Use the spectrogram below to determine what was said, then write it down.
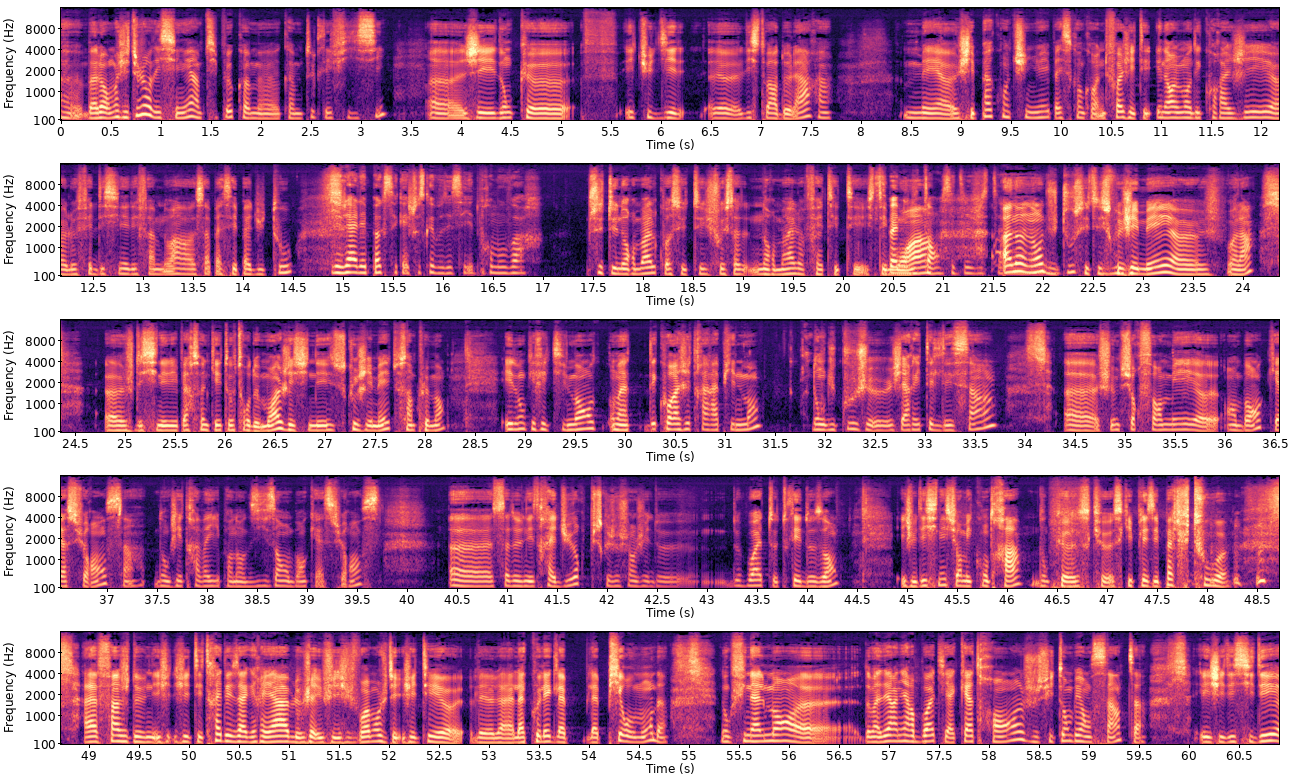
Euh, bah alors moi j'ai toujours dessiné un petit peu comme, euh, comme toutes les filles ici. Euh, j'ai donc euh, étudié euh, l'histoire de l'art, hein, mais euh, j'ai pas continué parce qu'encore une fois j'ai été énormément découragée. Euh, le fait de dessiner des femmes noires, euh, ça passait pas du tout. Déjà à l'époque, c'est quelque chose que vous essayez de promouvoir? C'était normal quoi, c'était je trouvais ça normal en fait, c'était c'était moi. militant, c'était juste. Ah non euh, non du tout, c'était ce que Mhm. j'aimais, euh, je- voilà. Euh, je dessinais les personnes qui étaient autour de moi, je dessinais ce que j'aimais tout simplement. Et donc effectivement, on m'a découragée très rapidement. Donc du coup, je- j'ai arrêté le dessin. Euh, je me suis reformée en banque et assurance. Donc j'ai travaillé pendant 10 ans en banque et assurance. Ça devenait très dur puisque je changeais de, de boîte tous les deux ans et je dessinais sur mes contrats, donc euh, ce que ce qui plaisait pas du tout. euh. À la fin, j'étais très désagréable. J'ai- j'ai- vraiment, j'étais euh, la, la- collègue la, la pire au monde. Donc finalement, euh, dans ma dernière boîte, il y a quatre ans, je suis tombée enceinte et j'ai décidé.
